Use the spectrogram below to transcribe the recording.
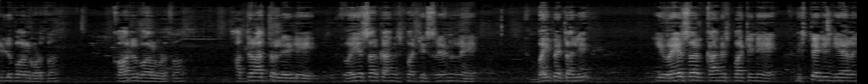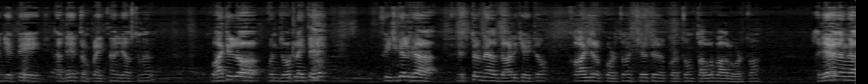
ఇళ్ళు పగలు కొడతాం కార్లు పగలు కొడతాం. అర్ధరాత్రులు వెళ్ళి వైఎస్ఆర్ కాంగ్రెస్ పార్టీ శ్రేణుల్ని భయపెట్టాలి. ఈ వైఎస్ఆర్ కాంగ్రెస్ పార్టీని డిస్టేజం చేయాలని చెప్పి పెద్ద ఎత్తున ప్రయత్నాలు చేస్తున్నారు. వాటిల్లో కొన్ని చోట్లయితే ఫిజికల్గా వ్యక్తుల మీద దాడులు చేయటం కాళ్ళు కొడతాం చేతులు కొడతాం తల్ల బాగలు కొడతాం అదేవిధంగా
